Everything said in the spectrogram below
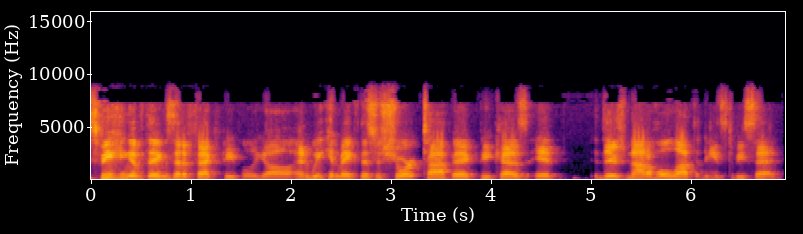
Speaking of things that affect people, y'all, and we can make this a short topic because it there's not a whole lot that needs to be said.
